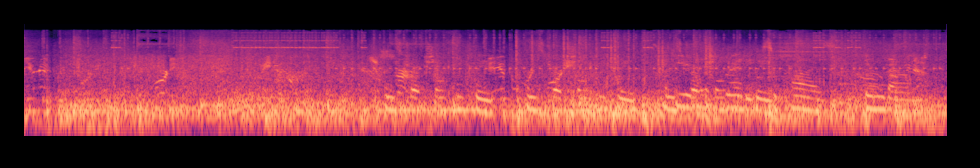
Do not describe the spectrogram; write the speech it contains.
Unit reporting. Reporting. Waiting orders. Yes, sir. Construction complete. Vehicle Construction complete. Construction complete. Supplies inbound.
